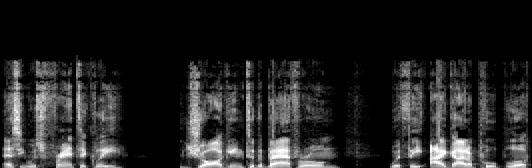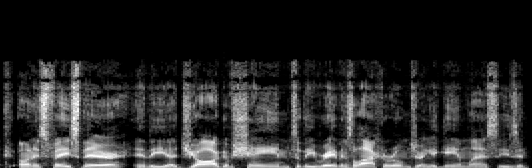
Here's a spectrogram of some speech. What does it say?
as he was frantically jogging to the bathroom with the I got a poop look on his face there and the uh, jog of shame to the Ravens locker room during a game last season.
